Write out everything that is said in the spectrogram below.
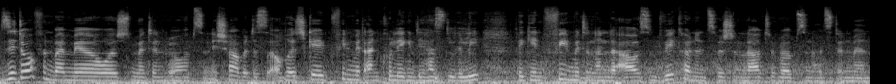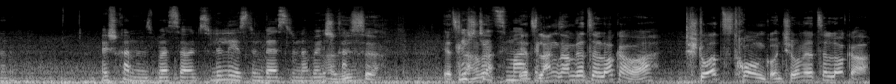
Sie dürfen bei mir ruhig mit den Robson. Ich habe das auch. Ich gehe viel mit einem Kollegen, die heißt Lilly. Wir gehen viel miteinander aus und wir können inzwischen lauter Robson als den Männern. Ich kann es besser als Lilly ist den Besten, aber ich na kann. siehste. Jetzt langsam, jetzt, jetzt langsam wird sie locker, wa? Sturztrunk und schon wird sie locker.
